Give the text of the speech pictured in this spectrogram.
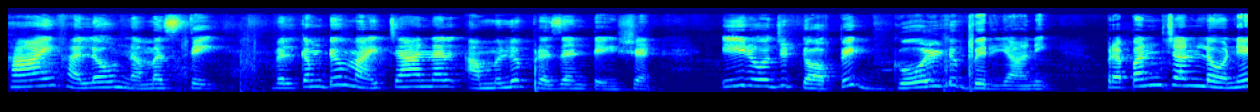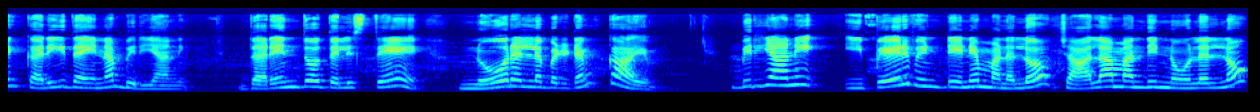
హాయ్ హలో నమస్తే. Welcome to my channel Ammulu presentation. ఈరోజు టాపిక్ గోల్డ్ బిర్యానీ. ప్రపంచంలోనే ఖరీదైన బిర్యానీ. ధరెంతో తెలిస్తే నోరెళ్ళబెట్టడం ఖాయం. బిర్యానీ ఈ పేరు వింటేనే మనలో చాలామంది నోలల్లో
